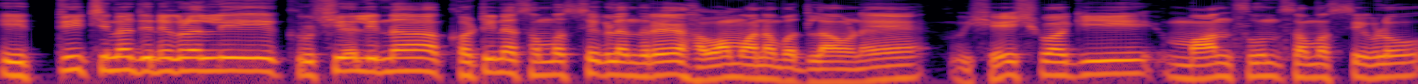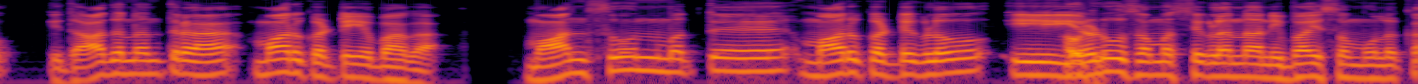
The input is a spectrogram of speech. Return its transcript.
ಇತ್ತೀಚಿನ ದಿನಗಳಲ್ಲಿ ಕೃಷಿಯಲ್ಲಿನ ಕಠಿಣ ಸಮಸ್ಯೆಗಳೆಂದರೆ ಹವಾಮಾನ ಬದಲಾವಣೆ ವಿಶೇಷವಾಗಿ ಮಾನ್ಸೂನ್ ಸಮಸ್ಯೆಗಳು ಇದಾದ ನಂತರ ಮಾರುಕಟ್ಟೆಯ ಭಾಗ. ಮಾನ್ಸೂನ್ ಮತ್ತೆ ಮಾರುಕಟ್ಟೆಗಳು ಈ. ಎರಡೂ ಸಮಸ್ಯೆಗಳನ್ನು ನಿಭಾಯಿಸುವ ಮೂಲಕ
